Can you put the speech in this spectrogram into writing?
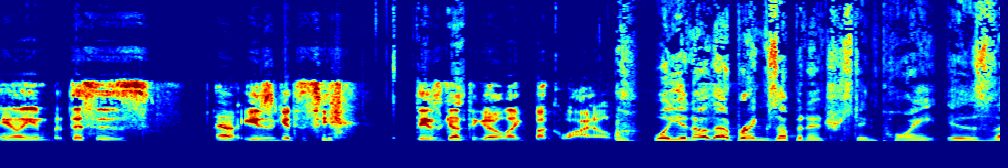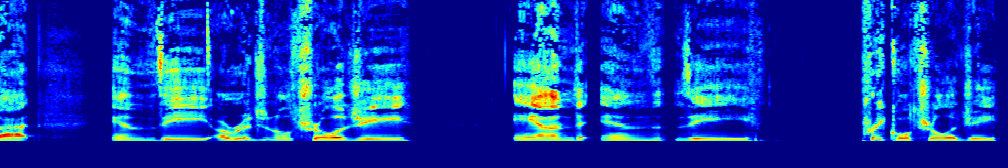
alien, but this is I don't know, you just get to see. They just got to go like buck wild. Well, you know that brings up an interesting point is that in the original trilogy and in the prequel trilogy,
